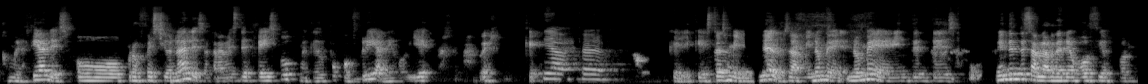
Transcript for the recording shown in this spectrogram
comerciales o profesionales a través de Facebook, me quedo un poco fría. Digo, oye, a ver, que, claro. que, que esto es mi empleo. O sea, a mí no me, no me intentes, no intentes hablar de negocios por,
